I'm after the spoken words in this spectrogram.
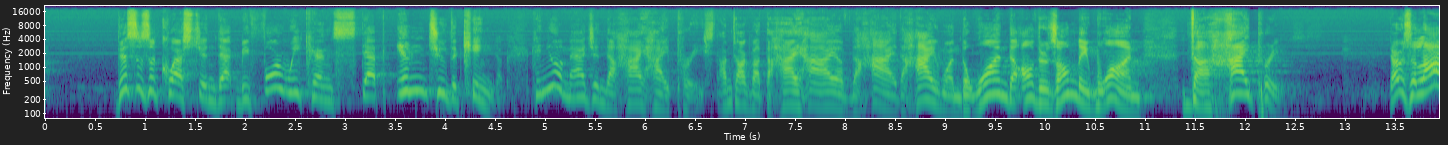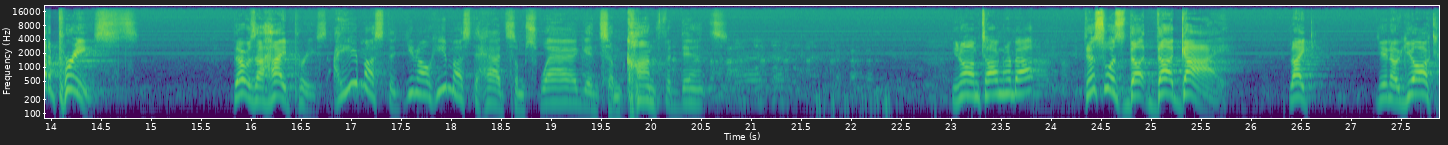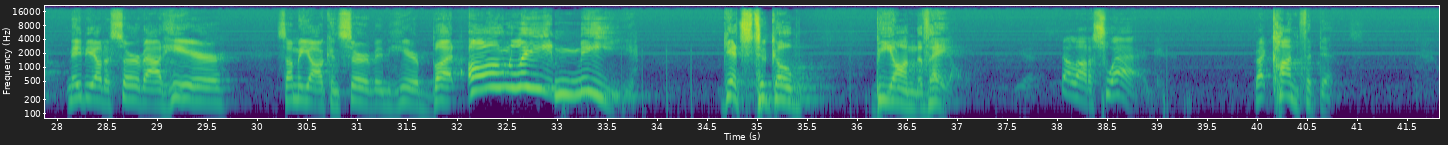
This is a question that before we can step into the kingdom, can you imagine the high, high priest? I'm talking about the high, high of the high, the high one, the one, the, oh, there's only one, the high priest. There was a lot of priests. There was a high priest. He must have, you know, he must have had some swag and some confidence. You know what I'm talking about? This was the, the guy. Like, you know, y'all may be able to serve out here. Some of y'all can serve in here, but only me gets to go beyond the veil. Got a lot of swag, right? Confidence.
